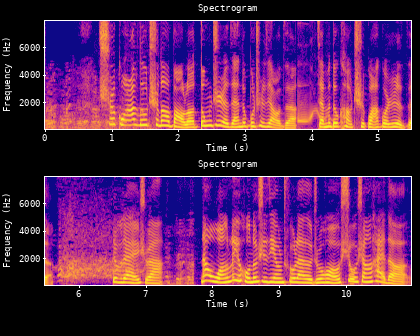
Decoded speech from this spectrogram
吃瓜都吃到饱了。冬至咱都不吃饺子，咱们都靠吃瓜过日子，对不对？是吧？那王力宏的事件出来了之后，受伤害的，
